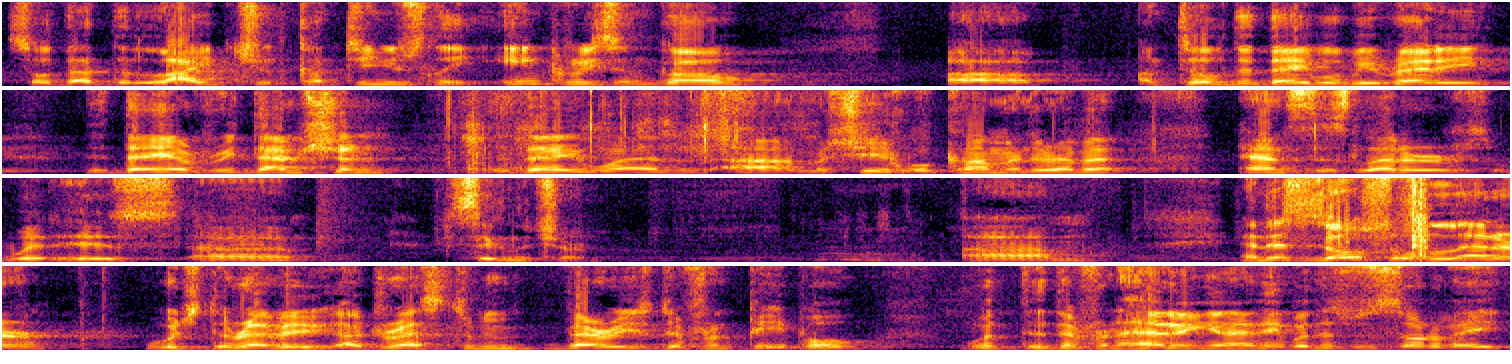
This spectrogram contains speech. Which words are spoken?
so that the light should continuously increase and go uh, until the day will be ready, the day of redemption, the day when uh, Mashiach will come. And the Rebbe ends this letter with his uh, signature. Um, and this is also a letter which the Rebbe addressed to various different people with the different heading and anything. But this was sort of a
